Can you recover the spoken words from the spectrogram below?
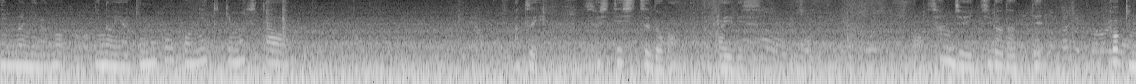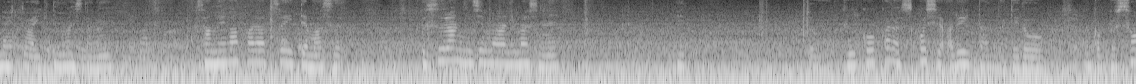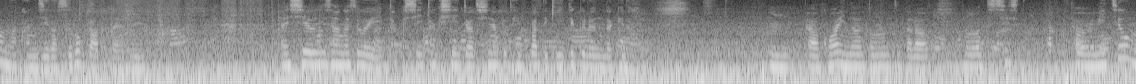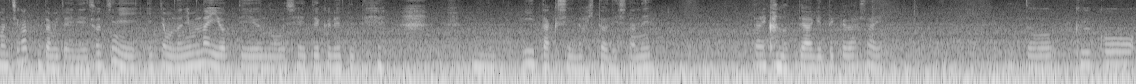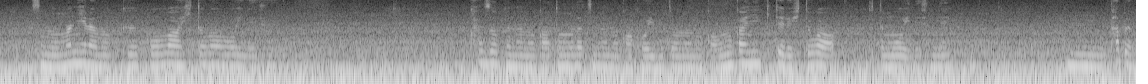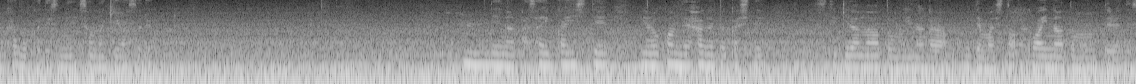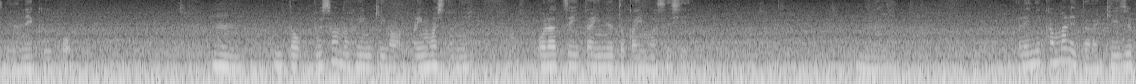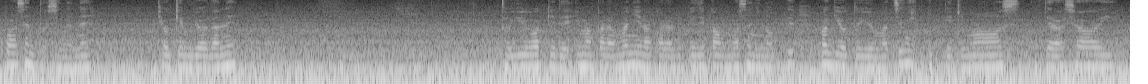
ィンマニラのニノイアキム空港に着きました。暑い。そして湿度が高いです。31度だって飛行機の人は言ってましたね。小雨がパラついてます。うすら虹もありますね。えっと空港から少し歩いたんだけどなんか物騒な感じがすごくあったよね。怪しいおじさんがすごいタクシータクシーって私のこと引っ張って聞いてくるんだけど。うん。あ怖いなと思ってたらもう私多分道を間違ってたみたいでそっちに行っても何もないよっていうのを教えてくれてて。うん、いいタクシーの人でしたね。誰か乗ってあげてください。えっと空港そのマニラの空港は人が多いです。家族なのか友達なのか恋人なのかお迎えに来てる人がとても多いですね。うん多分家族ですね。そんな気がする。うんでなんか再会して喜んでハグとかして素敵だなと思いながら見てました。怖いなとも思ってるんですけどね空港。うん。ほん。と物騒な雰囲気がありましたねおらついた犬とかいますしうん。あれに噛まれたら90%死ぬね狂犬病だねというわけで今からマニラから6時間バスに乗ってバギオという町に行ってきますいってらっしゃい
